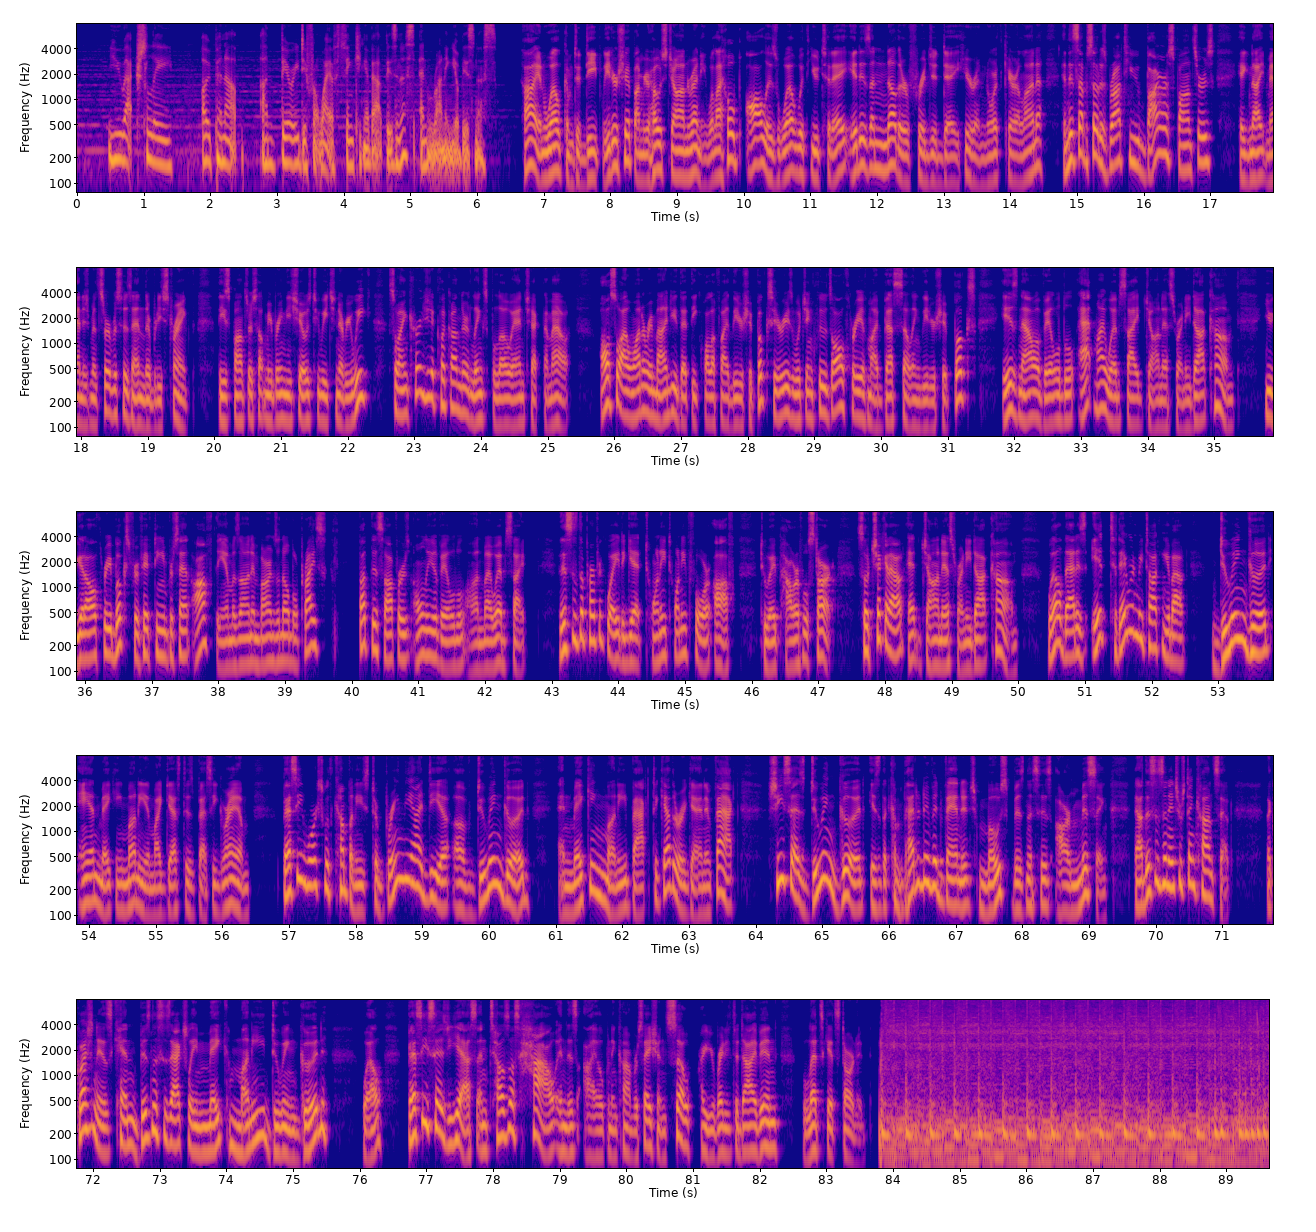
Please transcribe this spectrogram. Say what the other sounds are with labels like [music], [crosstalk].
you actually open up a very different way of thinking about business and running your business. Hi, and welcome to Deep Leadership. I'm your host, Jon Rennie. Well, I hope all is well with you today. It is another frigid day here in North Carolina, and this episode is brought to you by our sponsors, Ignite Management Services and Liberty Strength. These sponsors help me bring these shows to you each and every week, so I encourage you to click on their links below and check them out. Also, I want to remind you that the Qualified Leadership Book Series, which includes all three of my best selling leadership books, is now available at my website, johnsrennie.com. You get all three books for 15% off the Amazon and Barnes & Noble price, but this offer is only available on my website. This is the perfect way to get 2024 off to a powerful start. So check it out at johnsrennie.com. Well, that is it. Today we're going to be talking about doing good and making money, and my guest is Bessi Graham. Bessi works with companies to bring the idea of doing good and making money back together again. In fact, she says doing good is the competitive advantage most businesses are missing. Now, this is an interesting concept. The question is can businesses actually make money doing good? Well, Bessi says yes and tells us how in this eye opening conversation. So, are you ready to dive in? Let's get started.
